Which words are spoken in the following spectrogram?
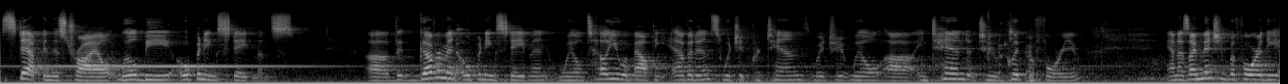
step in this trial will be opening statements. Uh, the government opening statement will tell you about the evidence which it pretends, which it will uh, intend to put before you. And as I mentioned before, the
